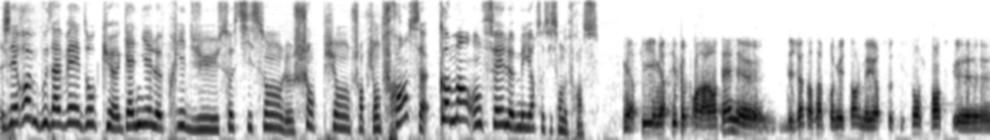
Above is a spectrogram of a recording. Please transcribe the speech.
Jérôme, vous avez donc euh, gagné le prix du saucisson, le champion, champion de France. Comment on fait le meilleur saucisson de France? Merci, merci de me prendre à l'antenne. Euh, déjà, dans un premier temps, le meilleur saucisson, je pense que euh,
